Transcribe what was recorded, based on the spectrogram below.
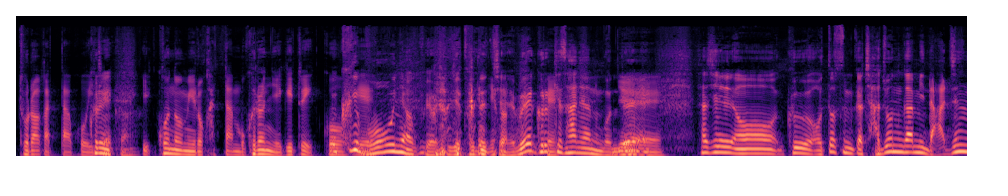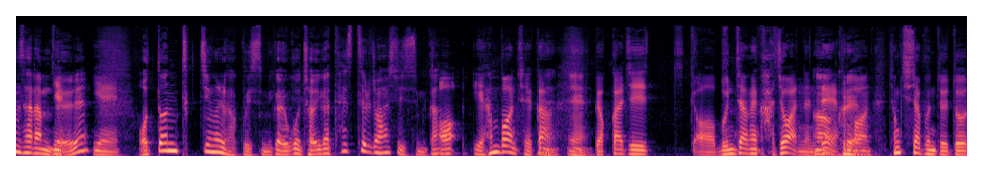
돌아갔다고 그러니까. 이제 이코노미로 갔다 뭐 그런 얘기도 있고 그게 예. 뭐냐고요 그게 도대체 왜 그렇게 네. 사냐는 건데 예. 사실 어 그 어떻습니까 자존감이 낮은 사람들 예. 예. 어떤 특징을 갖고 있습니까? 요거 저희가 테스트를 좀 할 수 있습니까? 어예 한번 제가 네. 예. 몇 가지 어, 문장을 가져왔는데 어, 한번 청취자분들도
